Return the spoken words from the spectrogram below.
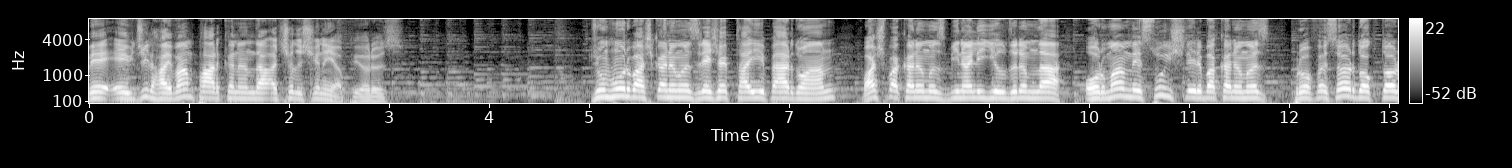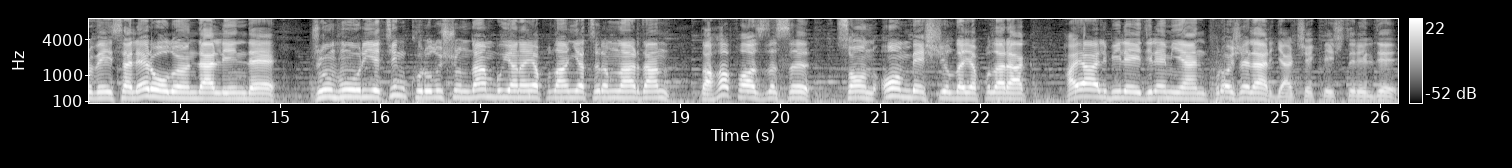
ve Evcil Hayvan Parkı'nın da açılışını yapıyoruz. Cumhurbaşkanımız Recep Tayyip Erdoğan, Başbakanımız Binali Yıldırım'la Orman ve Su İşleri Bakanımız Profesör Doktor Veysel Eroğlu önderliğinde Cumhuriyetin kuruluşundan bu yana yapılan yatırımlardan daha fazlası son 15 yılda yapılarak hayal bile edilemeyen projeler gerçekleştirildi.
